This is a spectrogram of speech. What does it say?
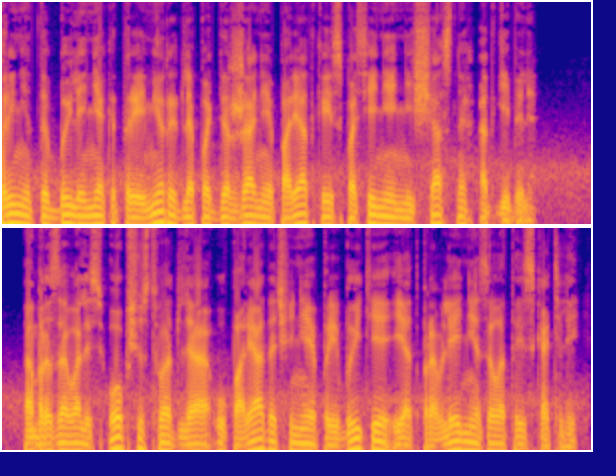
приняты были некоторые меры для поддержания порядка и спасения несчастных от гибели. Образовались общества для упорядочения прибытия и отправления золотоискателей –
